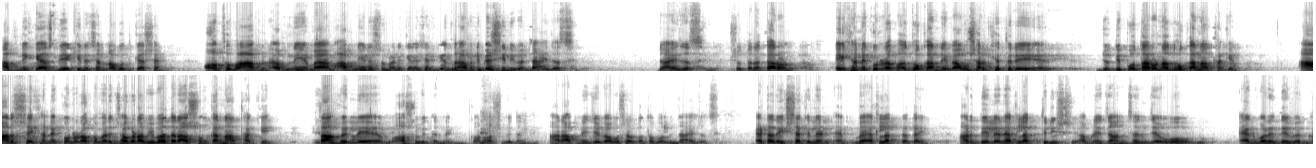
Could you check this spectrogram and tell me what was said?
আপনি ক্যাশ দিয়ে কিনেছেন, নগদ ক্যাশে অথবা আপনি আপনি আপনি ইনস্টলমেন্ট কিনেছেন, কিন্তু আপনি বেশি নেবেন, জায়জ আছে জায়জ আছে। সুতরাং, কারণ এখানে কোনো রকম ধোকা নেই। ব্যবসার ক্ষেত্রে যদি প্রতারণা ধোকা না থাকে আর সেখানে কোনো রকমের ঝগড়া বিবাদের আশঙ্কা না থাকে, তাহলে অসুবিধা নেই, কোনো অসুবিধা নেই। আর আপনি যে ব্যবসার কথা বলেন জায়জ আছে একটা রিক্সা কিনলেন, এক- লাখ টাকায়, আর দিলেন এক লাখ তিরিশে। আপনি জানছেন যে ও একবারে দেবে না,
